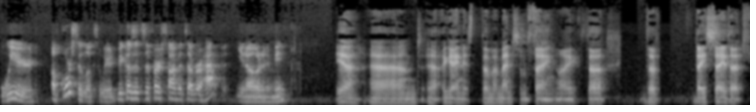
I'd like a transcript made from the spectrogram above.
weird. Of course, it looks weird because it's the first time it's ever happened. You know what I mean? Yeah, and uh, again, it's the momentum thing. Like the the they say that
